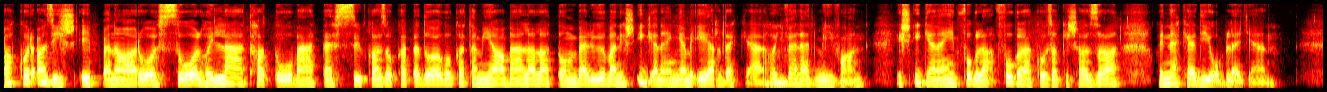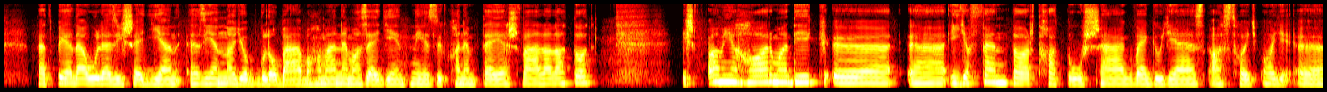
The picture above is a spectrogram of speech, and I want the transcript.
akkor az is éppen arról szól, hogy láthatóvá tesszük azokat a dolgokat, ami a vállalaton belül van, és igen, engem érdekel, mm. hogy veled mi van. És igen, én foglalkozok is azzal, hogy neked jobb legyen. Tehát például ez is egy ilyen, ez ilyen nagyobb globálba, ha már nem az egyént nézzük, hanem teljes vállalatot. És ami a harmadik, ö, ö, így a fenntarthatóság, meg ugye ez az, hogy, hogy ö,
